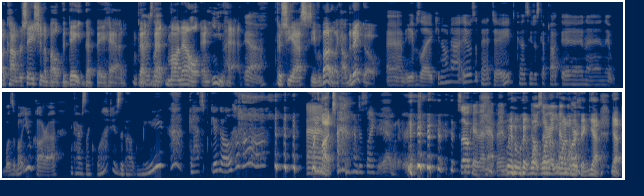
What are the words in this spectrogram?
a conversation about the date that they had that that Mon-El and Eve had Yeah. because she asks Eve about it, like how'd the date go? And Eve's like, you know, not it was a bad date because he just kept talking and it was about you, Kara. And Kara's like, what? It was about me? Gasp, giggle, Pretty And Pretty much. I'm just like, yeah, whatever. so okay, that happened. Wait, wait, wait, Oh, one- one, one other thing. Yeah, yeah.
